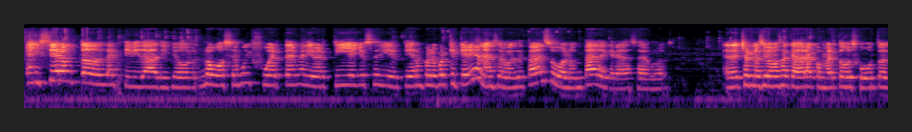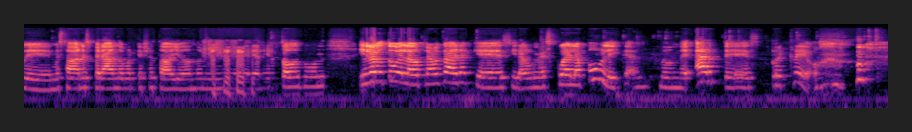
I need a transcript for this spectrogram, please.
E hicieron toda la actividad y yo lo gocé muy fuerte, me divertí, ellos se divirtieron, pero porque querían hacerlo, estaba en su voluntad de querer hacerlos. De hecho, nos íbamos a quedar a comer todos juntos y me estaban esperando porque yo estaba ayudando a un niño y querían ir todos juntos. Y luego tuve la otra cara que es ir a una escuela pública donde arte es recreo.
